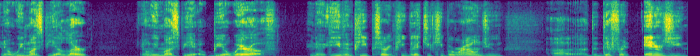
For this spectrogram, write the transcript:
you know we must be alert and we must be be aware of. You know, even people, certain people that you keep around you, uh, the different energy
